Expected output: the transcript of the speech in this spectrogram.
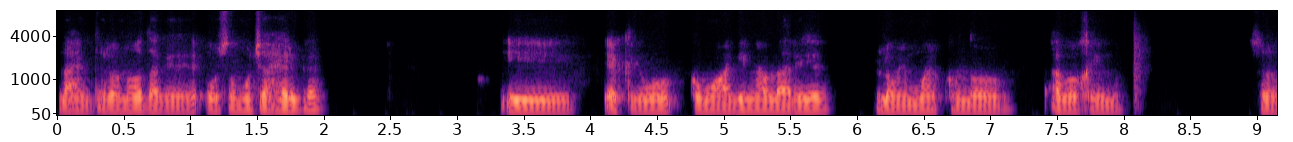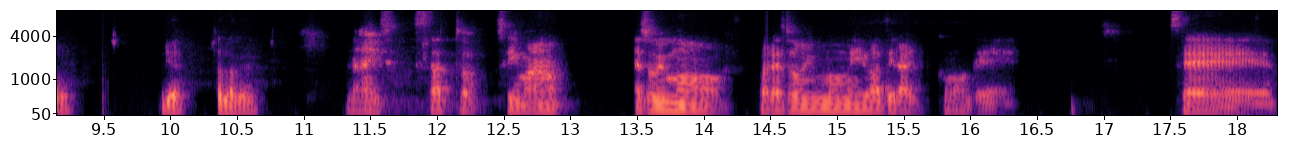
la gente lo nota que uso mucha jerga y escribo como alguien hablaría, lo mismo es cuando hago rima. So, yeah, es la que. Nice, exacto. Sí, mano. Eso mismo, por eso mismo me iba a tirar, como que se,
